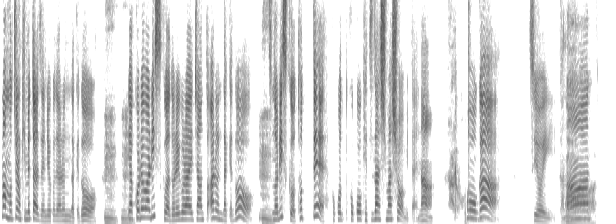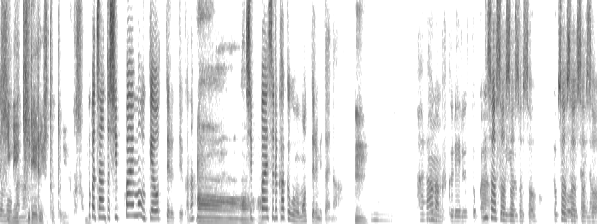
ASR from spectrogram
まあもちろん決めたら全力でやるんだけど、うんうん。いや、これはリスクはどれぐらいちゃんとあるんだけど、うんそのリスクを取って、ここ、ここを決断しましょうみたいななるほど。方が強いかなって思うかな。決めきれる人というか、そ。とかちゃんと失敗も請け負ってるっていうかな。ああ。失。敗する覚悟も持ってるみたいな。うん。うん腹がくくれるとか、うんそうそうそうそうそうそうそうそうそう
